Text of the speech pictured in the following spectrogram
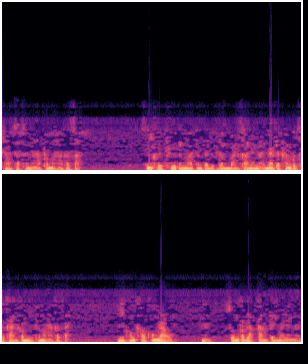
ชาติศาสนาพระมหากษัตริย์ ซึ่งเคยถือกันมาตั้งแต่ดึกดำบรรการไหนแม้แต่ข้างพุทธการก็มีพระมหากษัตริย์ มีของเขาของเรา สมกับหลักกรรมเป็นมาอย่างนั้น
